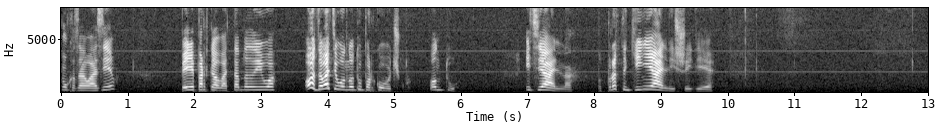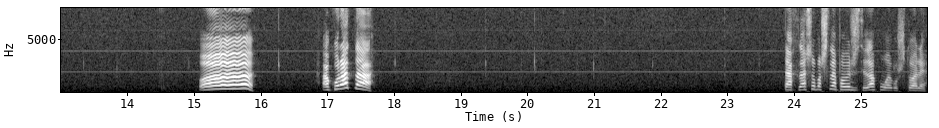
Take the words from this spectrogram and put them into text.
Ну-ка, залазим. Перепарковать там надо его. О, давайте его на ту парковочку. Вон ту. Идеально. Вот просто гениальнейшая идея. А -а -а! Аккуратно! Так, наша машина повреждена, по-моему, что ли?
